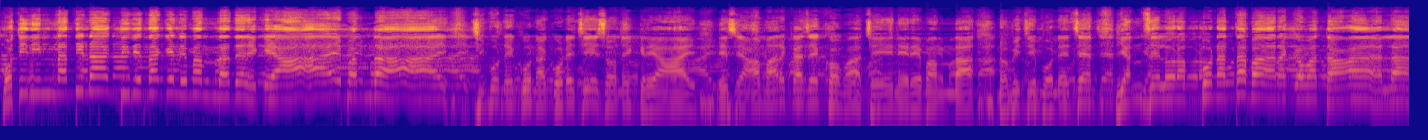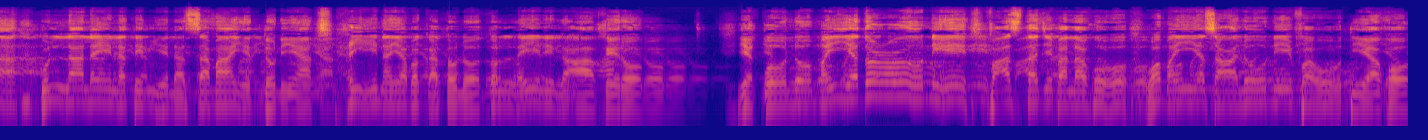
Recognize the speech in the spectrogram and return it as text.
প্রতিদিন রাতি ডাক দিতে থাকেন বান্দাদেরকে, আয় বান্দায়, জীবনে গুনাহ করেছিস অনেক রে আয় এসে আমার কাছে ক্ষমা চেয়ে নে রে বান্দা। নবীজি বলেছেন, ইয়ানজিলু রাব্বুনা তাবারাকা ওয়া তাআলা কুল্লা লাইলাতিন يقول من يدعوني فاستجب له ومن يسألوني فأوتيه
